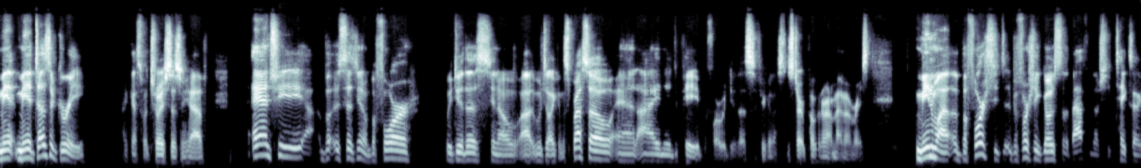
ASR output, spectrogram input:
Mia, Mia does agree. I guess what choice does she have? And she uh, says, you know, before we do this, you know, uh, would you like an espresso? And I need to pee before we do this. If you're going to start poking around my memories. Meanwhile, uh, before she before she goes to the bathroom, though, she takes a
